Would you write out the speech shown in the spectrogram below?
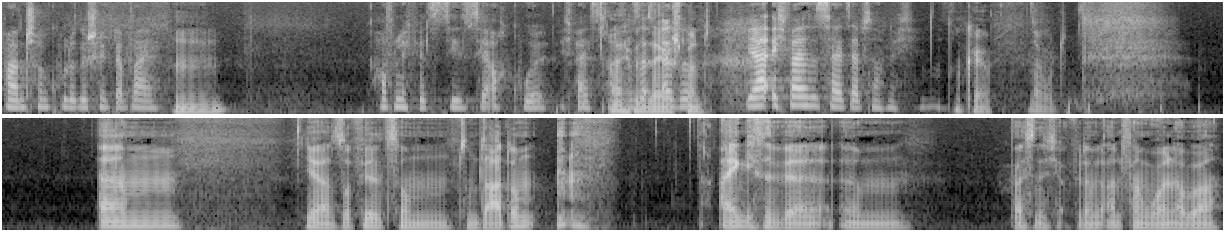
waren schon coole Geschenke dabei. Mhm. Hoffentlich wird es dieses Jahr auch cool. Ich weiß Ah, ich bin Also- sehr also, gespannt. Ja, ich weiß es halt selbst noch nicht. Okay, na gut. Ähm, ja, so viel zum, zum Datum. Eigentlich sind wir, ähm, weiß nicht, ob wir damit anfangen wollen, aber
